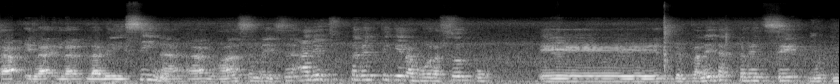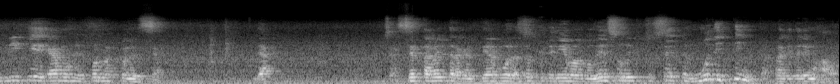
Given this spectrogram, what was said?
la, la- medicina, los avances en medicina, han hecho justamente que la población eh, del planeta se multiplique, digamos, de forma exponencial. ¿Ya? O sea, ciertamente la cantidad de población que teníamos al comienzo de 1800 es muy distinta a la que tenemos ahora.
